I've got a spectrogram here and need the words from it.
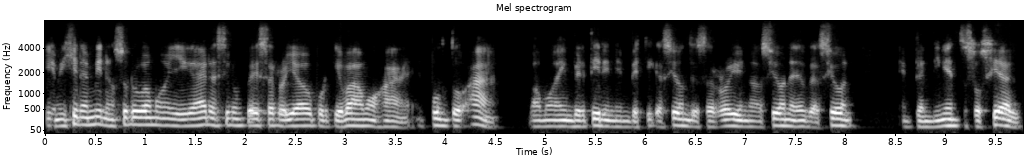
que me dijeran, mira, nosotros vamos a llegar a ser un país desarrollado porque vamos a, punto A, vamos a invertir en investigación, desarrollo, innovación, educación, emprendimiento social,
